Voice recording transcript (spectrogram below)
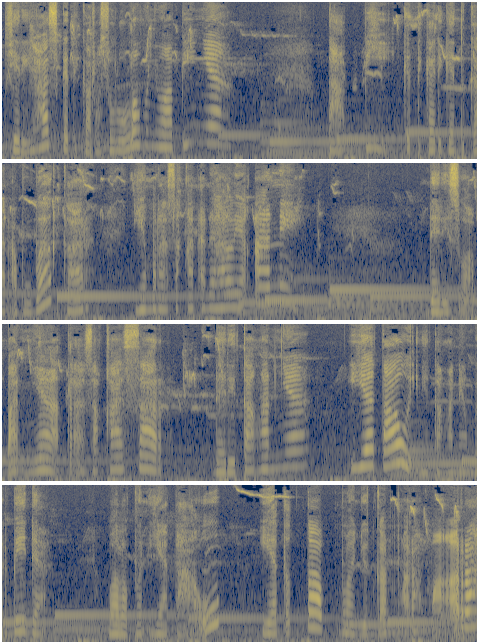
ciri khas ketika Rasulullah menyuapinya. Ketika digantikan Abu Bakar, ia merasakan ada hal yang aneh. Dari suapannya terasa kasar, dari tangannya ia tahu ini tangan yang berbeda. Walaupun ia tahu ia tetap melanjutkan marah-marah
